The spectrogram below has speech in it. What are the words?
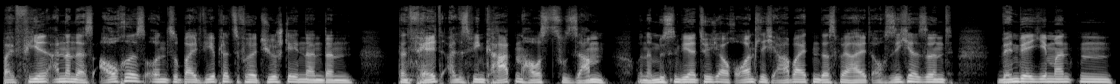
bei vielen anderen das auch ist. Und sobald wir plötzlich vor der Tür stehen, dann, dann dann fällt alles wie ein Kartenhaus zusammen. Und dann müssen wir natürlich auch ordentlich arbeiten, dass wir halt auch sicher sind, wenn wir jemanden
